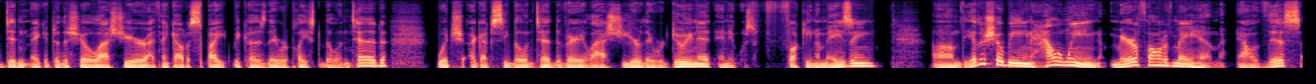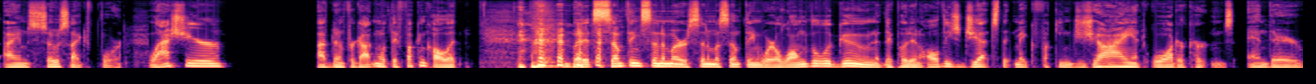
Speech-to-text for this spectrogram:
Didn't make it to the show last year, I think out of spite because they replaced Bill and Ted, which I got to see Bill and Ted the very last year they were doing it and it was fucking amazing. Um, the other show being Halloween Marathon of Mayhem. Now, this I am so psyched for. Last year, I've done forgotten what they fucking call it, but it's something cinema or cinema something where along the lagoon they put in all these jets that make fucking giant water curtains and they're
